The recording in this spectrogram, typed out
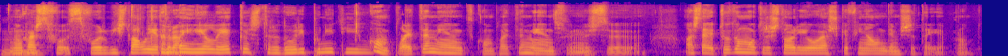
Não faz se for, se for visto à letra. Também ele é castrador e punitivo. Completamente, completamente. Mas eh, lá está, é toda uma outra história. Eu acho que afinal ninguém me chateia. Pronto.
